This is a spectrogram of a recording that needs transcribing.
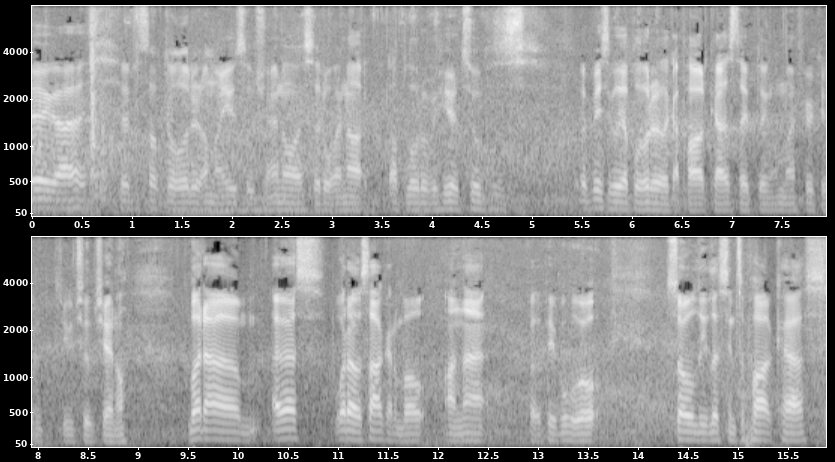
Hey guys, I just uploaded on my YouTube channel. I said, why not upload over here too? Because I basically uploaded like a podcast type thing on my freaking YouTube channel. But um, I guess what I was talking about on that for the people who solely listen to podcasts,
